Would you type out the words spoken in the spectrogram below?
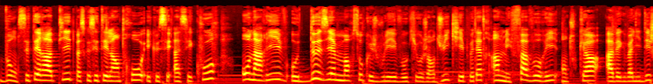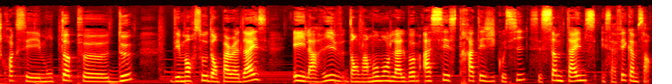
Bon, c'était rapide parce que c'était l'intro et que c'est assez court. On arrive au deuxième morceau que je voulais évoquer aujourd'hui, qui est peut-être un de mes favoris, en tout cas avec Validé, je crois que c'est mon top 2. Des morceaux dans Paradise et il arrive dans un moment de l'album assez stratégique aussi, c'est Sometimes et ça fait comme ça.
